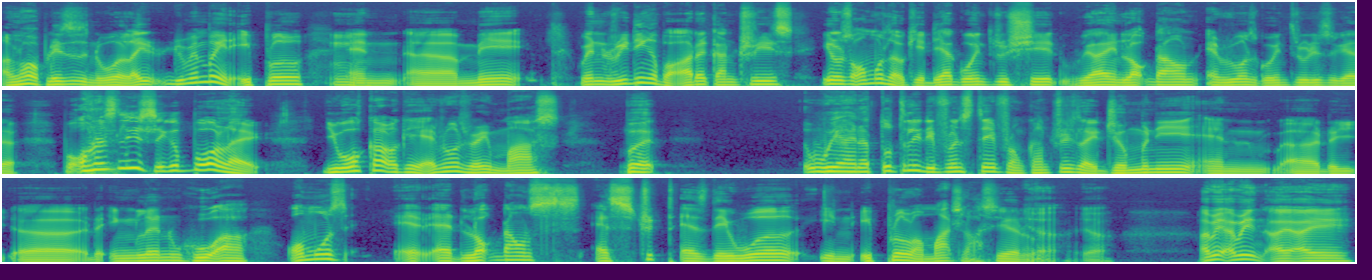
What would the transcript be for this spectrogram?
a lot of places in the world. Like, you remember in April and uh, May, when reading about other countries, it was almost like, okay, they are going through shit, we are in lockdown, everyone's going through this together. But honestly, Singapore, like, you walk out, okay, everyone's wearing masks, but we are in a totally different state from countries like Germany and uh, the uh, the England who are almost at, at lockdowns as strict as they were in April or March last year. no? Yeah, yeah. I mean, I mean, I, I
